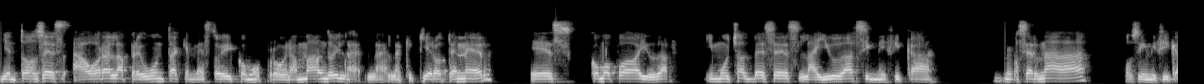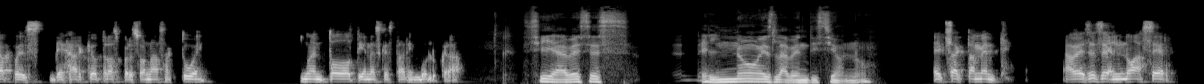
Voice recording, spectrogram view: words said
Y entonces ahora la pregunta que me estoy como programando y la, la que quiero tener es cómo puedo ayudar. Y muchas veces la ayuda significa no hacer nada o significa pues dejar que otras personas actúen. No en todo tienes que estar involucrado. Sí, a veces el no es la bendición, ¿no? Exactamente. A veces el no hacer.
